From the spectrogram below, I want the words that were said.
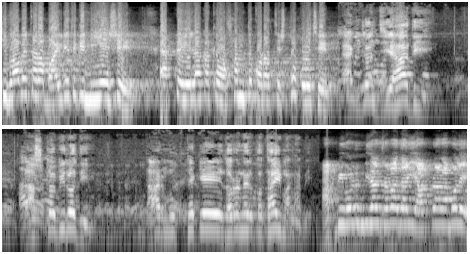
কীভাবে তারা বাইরে থেকে নিয়ে এসে একটা এলাকাকে অশান্ত করার চেষ্টা করেছে? একজন জিহাদি রাষ্ট্রবিরোধী তার মুখ থেকে ধরনের কথাই মানাবে। আপনি বলুন বিধানসভা দাঁড়িয়ে আপনার আমলে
